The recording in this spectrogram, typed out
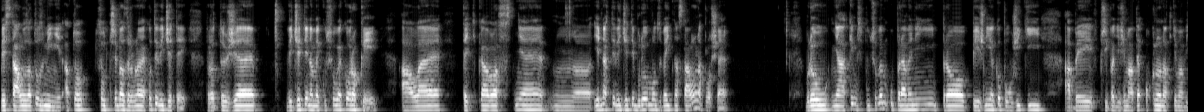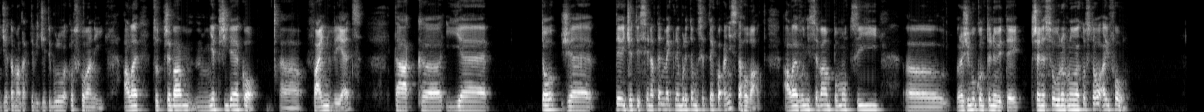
by stálo za to zmínit a to jsou třeba zrovna jako ty widgety, protože widgety na Macu jsou jako roky, ale teďka vlastně mm, jednak ty widgety budou moc být nastálo na ploše, budou nějakým způsobem upravený pro běžný jako použití, aby v případě, že máte okno nad těma widgetama, tak ty widgety budou jako schovaný. Ale co třeba mně přijde jako uh, fajn věc, tak uh, je to, že ty widgety si na ten Mac nebudete muset jako ani stahovat, ale oni se vám pomocí uh, režimu continuity přenesou rovnou jako z toho iPhone.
